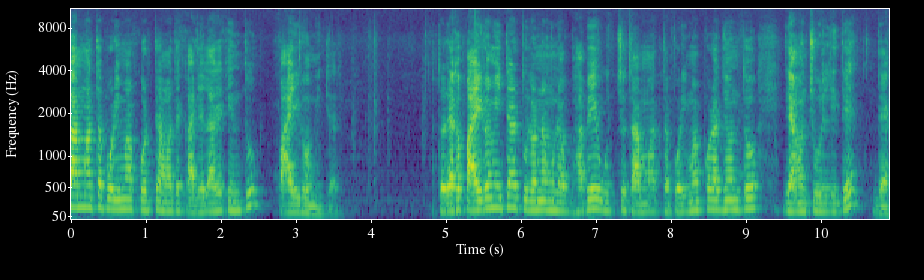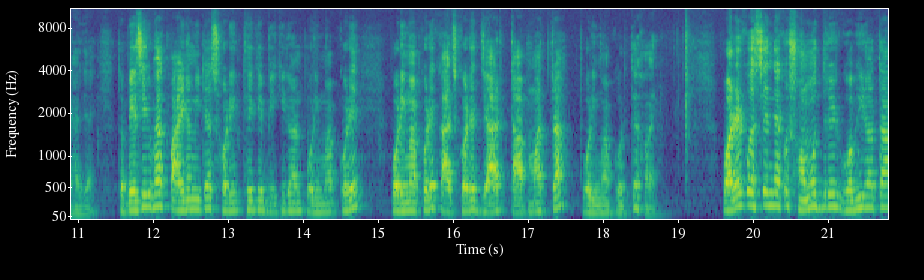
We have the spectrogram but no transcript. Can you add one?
তাপমাত্রা পরিমাপ করতে আমাদের কাজে লাগে কিন্তু পাইরোমিটার। তো দেখো পাইরোমিটার তুলনামূলকভাবে উচ্চ তাপমাত্রা পরিমাপ করার যন্ত্র যেমন চুল্লিতে দেখা যায়। তো বেশিরভাগ পাইরোমিটার শরীর থেকে বিকিরণ পরিমাপ করে পরিমাপ করে কাজ করে যার তাপমাত্রা পরিমাপ করতে হয়। পরের কোশ্চেন দেখো সমুদ্রের গভীরতা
